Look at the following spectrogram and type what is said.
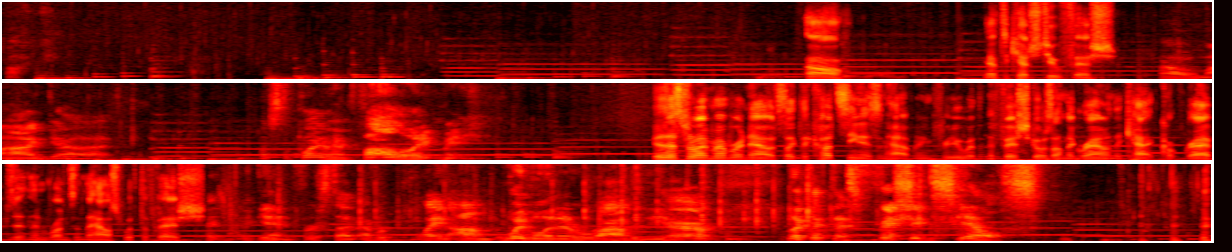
Fuck. Oh. You have to catch two fish. Oh my god. What's the point of him following me? Yeah, that's what I remember now. It's like the cutscene isn't happening for you, where the fish goes on the ground, the cat grabs it, and then runs in the house with the fish. Again, first time ever playing, I'm wiggling it around in the air. Look at this fishing skills. like,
